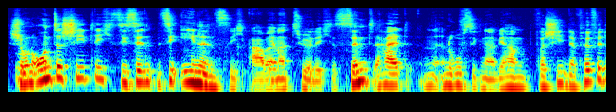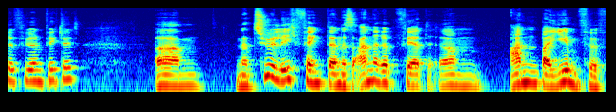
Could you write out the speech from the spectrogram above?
schon mhm. unterschiedlich, sie, sind, sie ähneln sich aber ja. natürlich. Es sind halt ein, ein Rufsignal. Wir haben verschiedene Pfiffe dafür entwickelt. Ähm, natürlich fängt dann das andere Pferd ähm, an, bei jedem Pfiff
